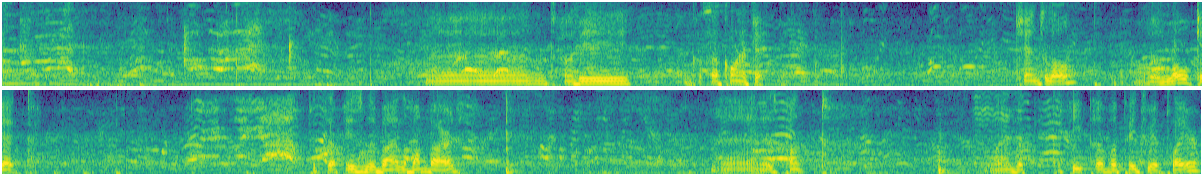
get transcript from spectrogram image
And it's going to be a corner kick. Changelo, a low kick. Picked up easily by LeBombard. And his punt lands at the feet of a Patriot player.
